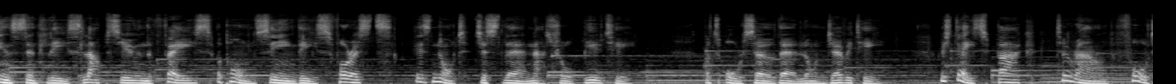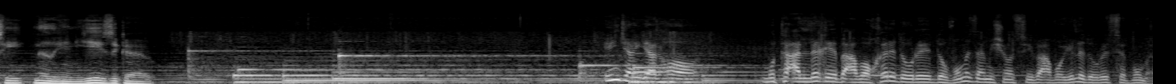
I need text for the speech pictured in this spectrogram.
instantly slaps you in the face upon seeing these forests is not just their natural beauty, but also their longevity, which dates back to around 40 million years ago. این جنگل ها متعلق به اواخر دوره دوم زمینشناسی و اوایل دوره سومه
